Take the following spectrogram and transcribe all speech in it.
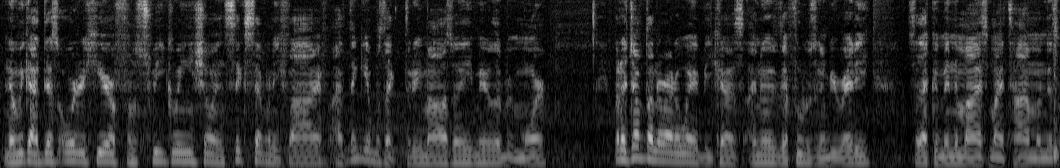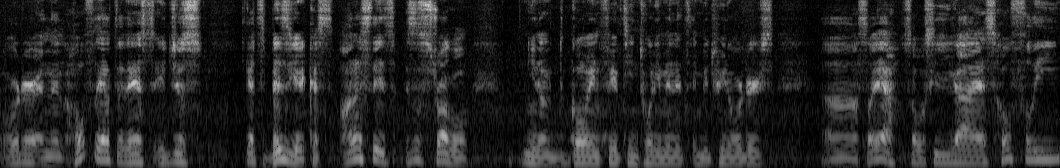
And then we got this order here from Sweetgreen showing 675. I think it was like three miles, maybe a little bit more. But I jumped on it right away because I knew the food was going to be ready so that I could minimize my time on this order. And then hopefully after this, it just gets busier because honestly, it's, it's a struggle, you know, going 15, 20 minutes in between orders. Uh, so yeah, so we'll see you guys hopefully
